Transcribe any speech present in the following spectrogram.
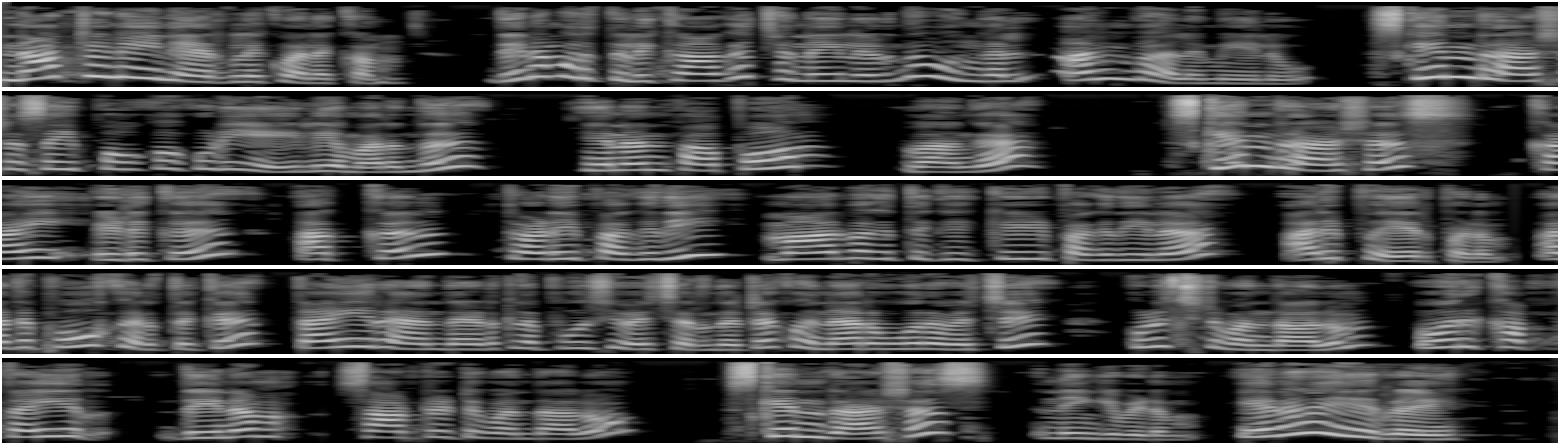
நாட்டினை நேர்களுக்கு வணக்கம். தினமொரு துளிக்காக சென்னையிலிருந்து உங்கள் அன்பு அலமேலு. ஸ்கின் ரேஷஸை போக்கக்கூடிய எலிய மருந்து. என்னன்னு பார்ப்போம். வாங்க. ஸ்கின் ரேஷஸ் கை இடுக்கு அக்கல் தொடைப்பகுதி மார்பகத்துக்கு கீழ்ப்பகுதியில அரிப்பு ஏற்படும். அதை போக்குறதுக்கு தயிர் அந்த இடத்துல பூசி வச்சிருந்துட்டு கொஞ்ச நேரம் ஊற வச்சு குளிச்சுட்டு வந்தாலும் ஒரு கப் தயிர் தினம் சாப்பிட்டுட்டு வந்தாலும் ஸ்கின் ரேஷஸ் நீங்கிவிடும். என்ன நேயர்களே?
